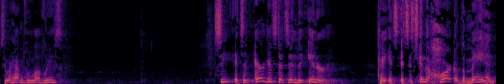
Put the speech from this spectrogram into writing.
See what happens when love leaves? See, it's an arrogance that's in the inner. Okay, it's, it's, it's in the heart of the man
